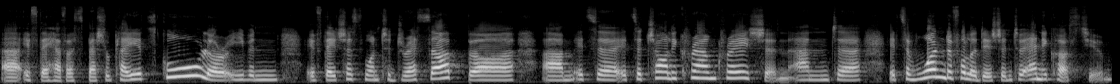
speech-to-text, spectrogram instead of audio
uh, if they have a special play at school or even if they just want to dress up uh, um, it's a it's a Charlie Crow creation and uh, it's a wonderful addition to any costume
